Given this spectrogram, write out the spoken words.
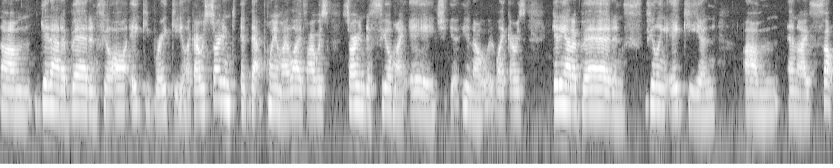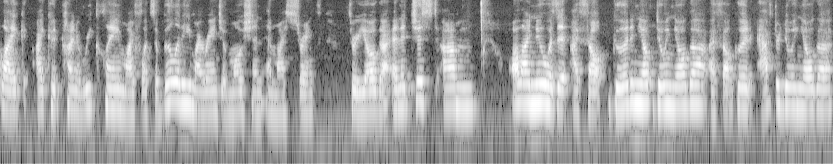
um, get out of bed and feel all achy breaky. Like I was starting to, at that point in my life, I was starting to feel my age. You know, like I was getting out of bed and feeling achy and Um, and I felt like I could kind of reclaim my flexibility, my range of motion, and my strength through yoga. And it just, um, all I knew was that I felt good in yo- doing yoga. I felt good after doing yoga.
